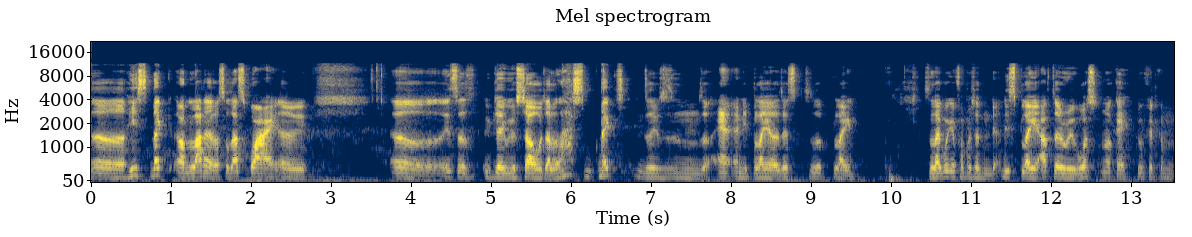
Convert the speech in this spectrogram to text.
uh, his deck on ladder so that's why uh, uh, it's a they will show the last deck the, the, any player just play. Like what information display after rewards okay you can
